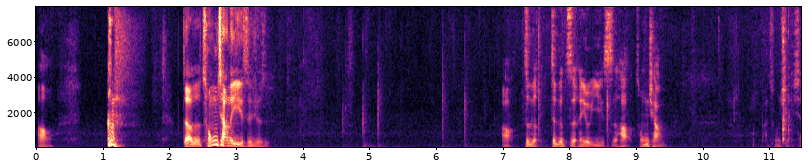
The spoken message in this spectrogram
好，叫做从强的意思就是，好，这个这个字很有意思哈，从强，把重写一下。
